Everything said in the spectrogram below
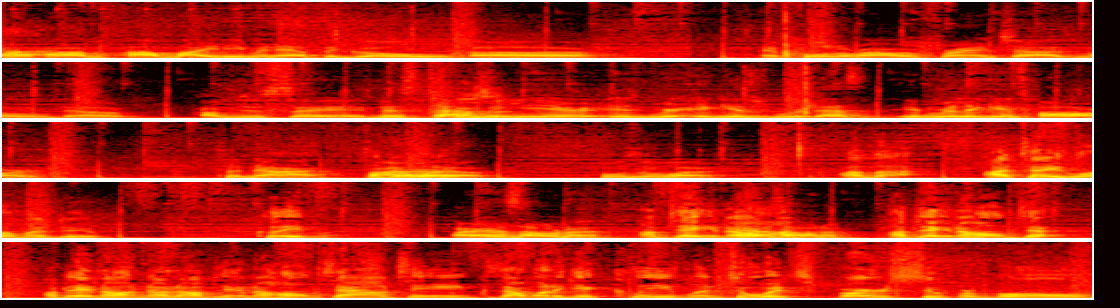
I, I, I might even have to go uh, and fool around with franchise mode, dog. I'm just saying. This time of year, it really gets that's, it really gets hard to not You fire know up. Who's the what? I'm. I tell you who I'm gonna do. Cleveland. Arizona. I'm taking the Arizona. I'm, I'm taking the hometown. I'm taking the, no, no. I'm taking the hometown team because I want to get Cleveland to its first Super Bowl.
